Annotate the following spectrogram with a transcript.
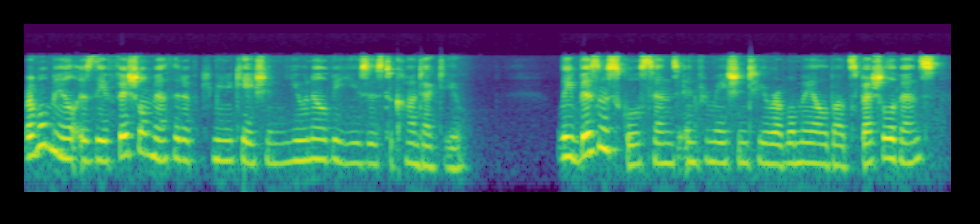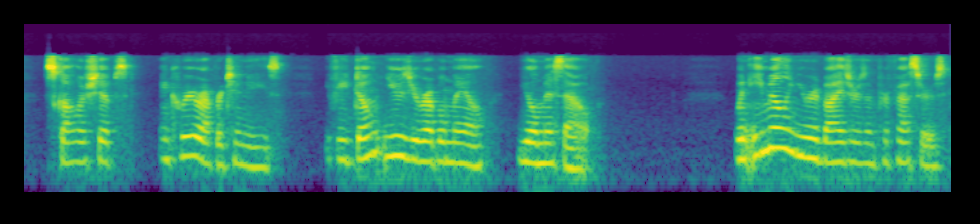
Rebel Mail is the official method of communication UNLV uses to contact you. Lee Business School sends information to your Rebel Mail about special events, scholarships, and career opportunities. If you don't use your Rebel Mail, you'll miss out. When emailing your advisors and professors,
